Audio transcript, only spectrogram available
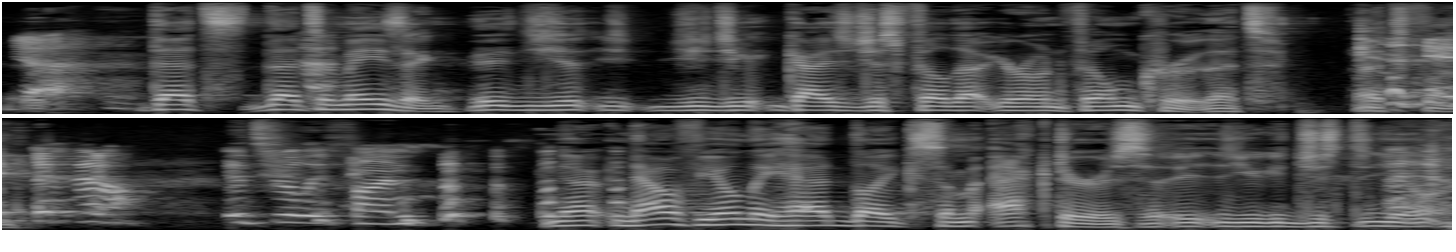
Yeah. That's, that's amazing. You, you, you, guys just filled out your own film crew. That's, that's fun. yeah, it's really fun. now, now, if you only had like some actors, you could just, you know.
